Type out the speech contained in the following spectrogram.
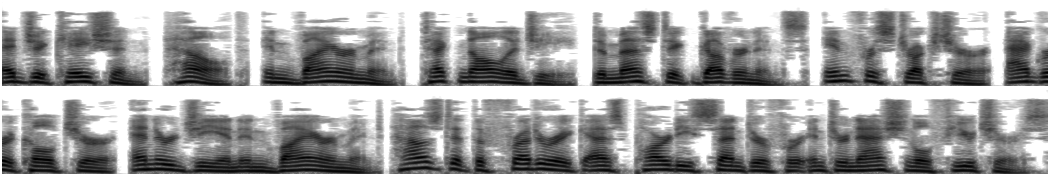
education, health, environment, technology, domestic governance, infrastructure, agriculture, energy and environment housed at the Frederick S. Pardee Center for International Futures.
